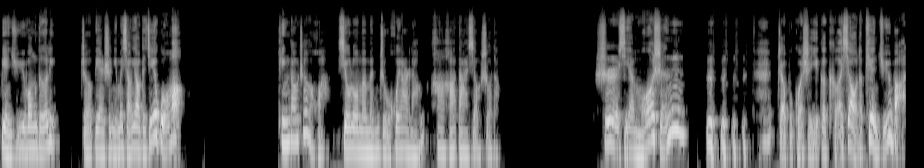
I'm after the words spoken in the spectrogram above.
便渔翁得利，这便是你们想要的结果吗？”听到这话，修罗门门主灰二郎哈哈大笑，说道：“嗜血魔神，哼哼哼哼，这不过是一个可笑的骗局罢了。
